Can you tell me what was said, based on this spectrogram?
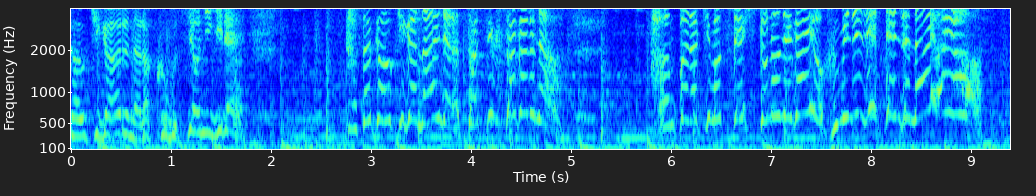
戦う気があるなら拳を握れ。戦う気がないなら立ちふさがるな。半端な気持ちで人の願いを踏みにじってんじゃないわよ。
